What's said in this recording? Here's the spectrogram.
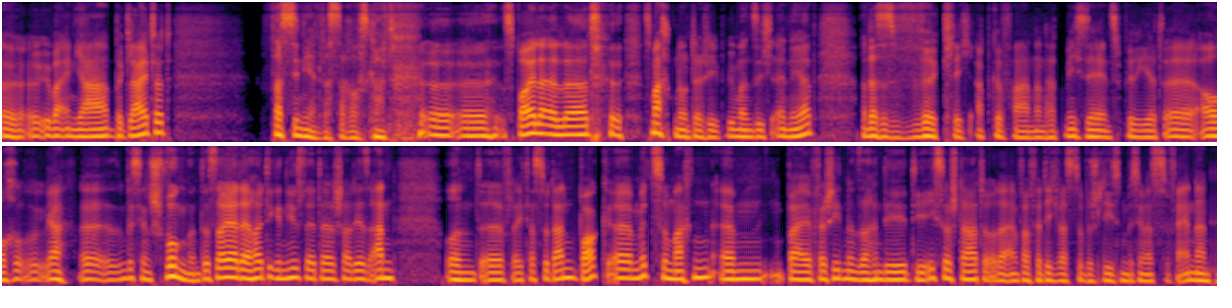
äh, über ein Jahr begleitet faszinierend, was da rauskommt. Äh, äh, Spoiler Alert, es macht einen Unterschied, wie man sich ernährt. Und das ist wirklich abgefahren und hat mich sehr inspiriert. Äh, auch ja, äh, ein bisschen Schwung. Und das soll ja der heutige Newsletter, schau dir es an. Und äh, vielleicht hast du dann Bock äh, mitzumachen ähm, bei verschiedenen Sachen, die, die ich so starte oder einfach für dich was zu beschließen, ein bisschen was zu verändern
